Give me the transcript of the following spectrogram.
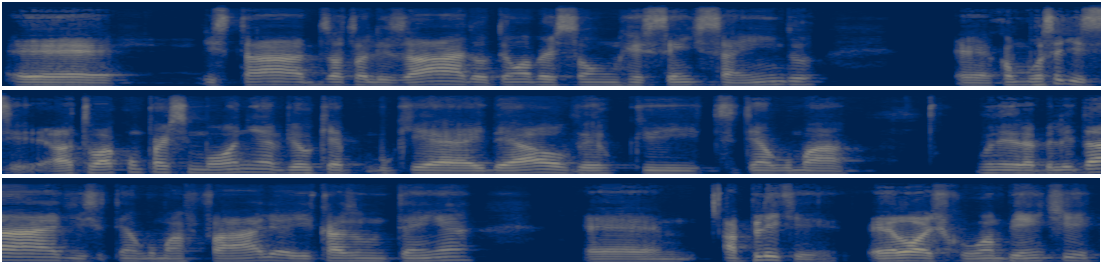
é, está desatualizado ou tem uma versão recente saindo. É, como você disse, atuar com parcimônia, ver o que é, o que é ideal, ver o que, se tem alguma vulnerabilidade, se tem alguma falha, e caso não tenha, é, aplique. É lógico, o ambiente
